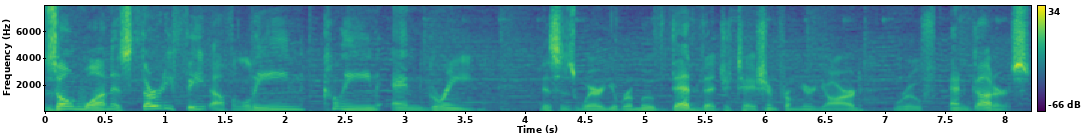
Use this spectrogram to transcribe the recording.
Zone 1 is 30 feet of lean, clean, and green. This is where you remove dead vegetation from your yard, roof, and gutters.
